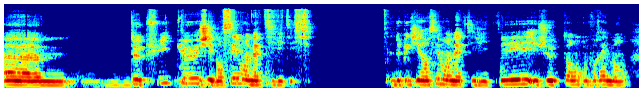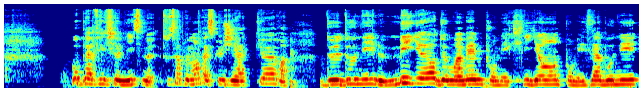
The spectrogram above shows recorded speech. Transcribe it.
euh, depuis que j'ai lancé mon activité. Depuis que j'ai lancé mon activité, je tends vraiment au perfectionnisme, tout simplement parce que j'ai à cœur de donner le meilleur de moi-même pour mes clientes, pour mes abonnés.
